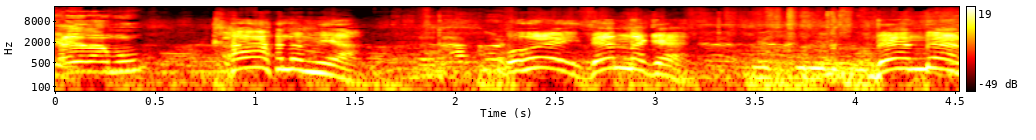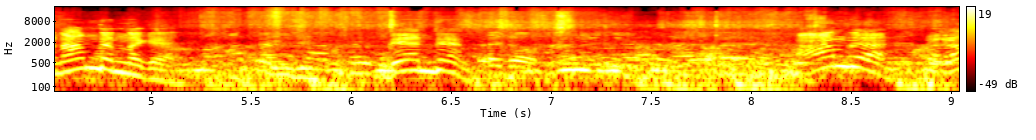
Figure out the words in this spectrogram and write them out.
খাইলাম। মিয়া। ওই দেন না কে? দেন দেন, আম দেন না কে দেন দেন। আম দেন খেলা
